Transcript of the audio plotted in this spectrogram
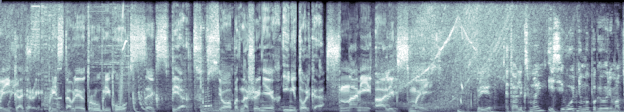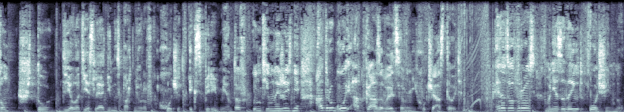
Вейкаперы представляют рубрику «Сексперт». Все об отношениях и не только. С нами Алекс Мэй. Привет, это Алекс Мэй, и сегодня мы поговорим о том, что делать, если один из партнеров хочет экспериментов в интимной жизни, а другой отказывается в них участвовать. Этот вопрос мне задают очень, ну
